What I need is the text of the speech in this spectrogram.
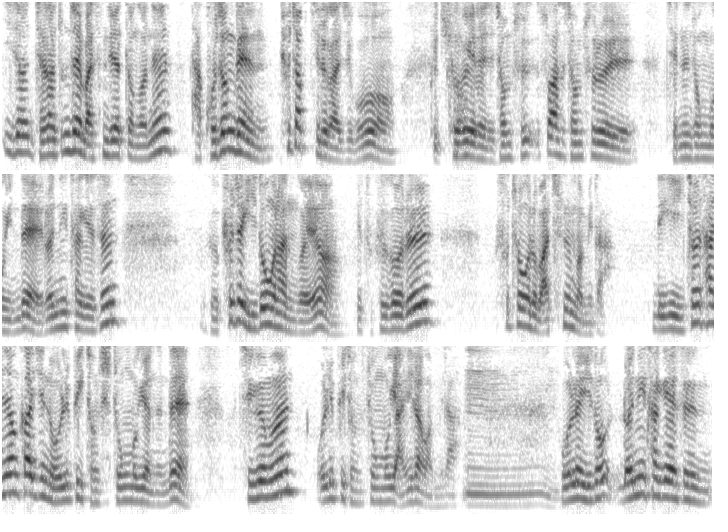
이전 제가 좀 전에 말씀드렸던 거는 다 고정된 표적지를 가지고 그쵸. 그거에 대해 점수 쏴서 점수를 재는 종목인데 러닝 타겟은 그 표적 이동을 하는 거예요. 그래서 그거를 소총으로 맞추는 겁니다. 근데 이게 2004년까지는 올림픽 정식 종목이었는데 지금은 올림픽 정식 종목이 아니라고 합니다. 음. 원래 이동 러닝 타겟은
